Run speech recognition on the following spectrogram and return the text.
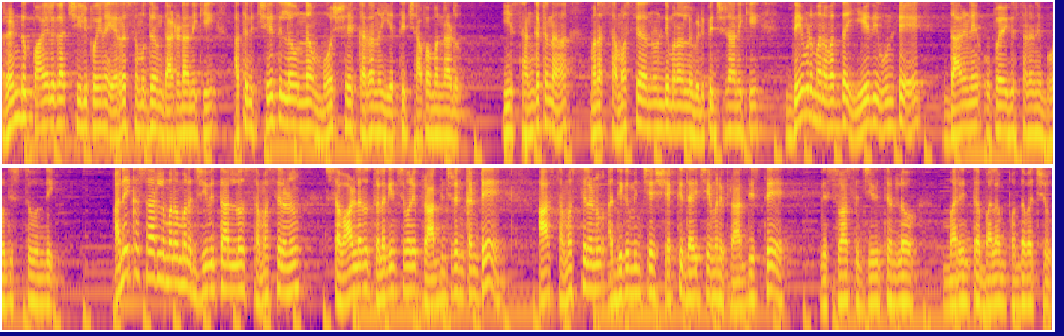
రెండు పాయలుగా చీలిపోయిన ఎర్ర సముద్రం దాటడానికి అతని చేతిలో ఉన్న మోషే కర్రను ఎత్తి చాపమన్నాడు. ఈ సంఘటన మన సమస్యల నుండి మనల్ని విడిపించడానికి దేవుడు మన వద్ద ఏది ఉంటే దానినే ఉపయోగిస్తాడని బోధిస్తూ ఉంది. అనేక సార్లు మనం మన జీవితాల్లో సమస్యలను సవాళ్ళను తొలగించమని ప్రార్థించడం కంటే ఆ సమస్యలను అధిగమించే శక్తి దయచేయమని ప్రార్థిస్తే విశ్వాస జీవితంలో మరింత బలం పొందవచ్చు.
